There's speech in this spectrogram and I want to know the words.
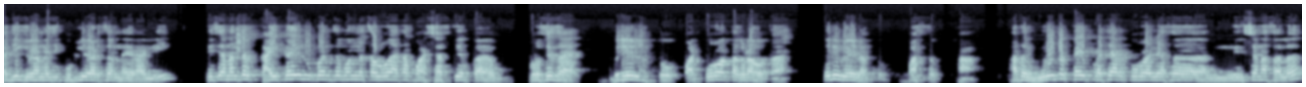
अधिग्रहणाची कुठली अडचण नाही राहिली. त्याच्यानंतर काही काही लोकांचं म्हणणं चालू आहे आता शासकीय प्रोसेस आहे. वेळ लागतो पाठपुरावा तगडा होता तरी वेळ लागतो. वास्तव हा. आता विरोधक काही प्रचार करू राहिले असं निरीक्षणास आलं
